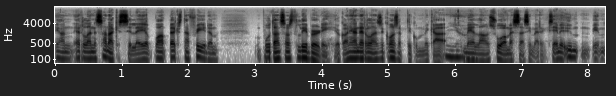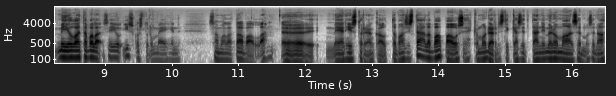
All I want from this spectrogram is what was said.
ihan erilainen sanakin sille. Ei ole vaan pelkästään freedom, puhutaan sanasta liberty, joka on ihan erilainen se konsepti kuin mikä Joo. meillä on Suomessa esimerkiksi. Ei me, me ei jollain tavalla, se ei ole iskostunut meihin samalla tavalla öö, meidän historian kautta, vaan siis täällä vapaus ehkä modernisti käsitetään nimenomaan semmoisena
